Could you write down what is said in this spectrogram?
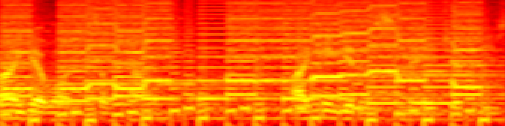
I get one sometime. I can get a mage if you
